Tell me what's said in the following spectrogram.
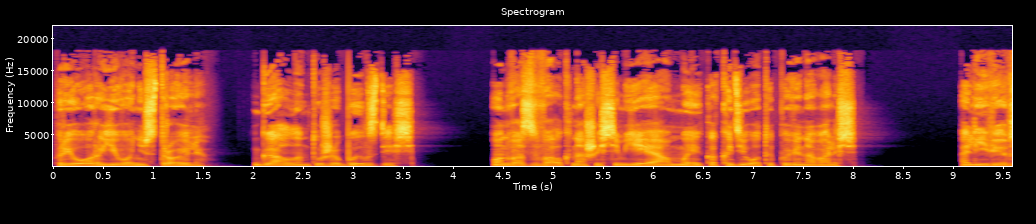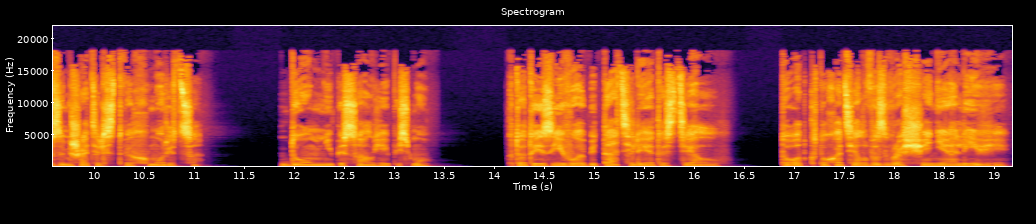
Приоры его не строили. Галланд уже был здесь. Он воззвал к нашей семье, а мы, как идиоты, повиновались. Оливия в замешательстве хмурится. Дом не писал ей письмо. Кто-то из его обитателей это сделал. Тот, кто хотел возвращения Оливии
